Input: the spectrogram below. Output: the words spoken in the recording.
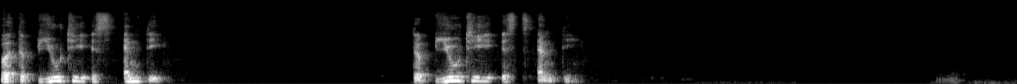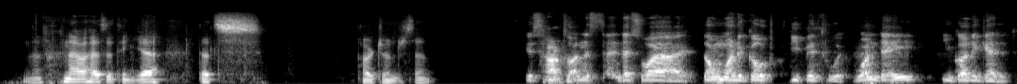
But the beauty is empty. The beauty is empty. No, now I have to think, yeah, that's hard to understand. It's hard to understand. That's why I don't want to go too deep into it. One day you're going to get it.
